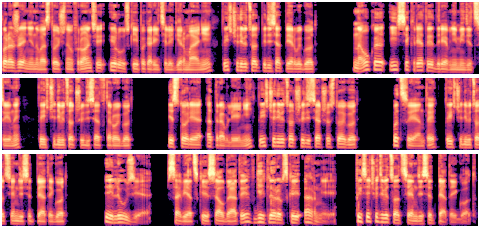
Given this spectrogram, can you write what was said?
«Поражение на Восточном фронте» и «Русские покорители Германии» 1951 год, «Наука и секреты древней медицины» 1962 год, «История отравлений» 1966 год, «Пациенты» 1975 год, «Иллюзия. Советские солдаты в гитлеровской армии» 1975 год.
